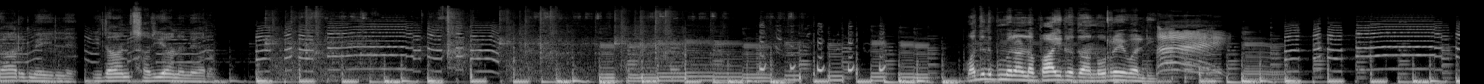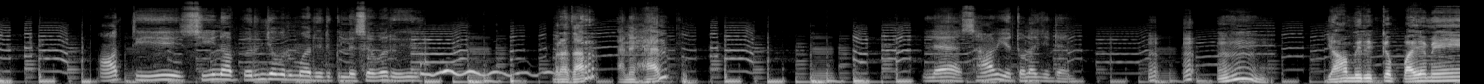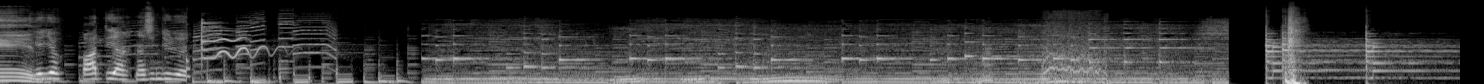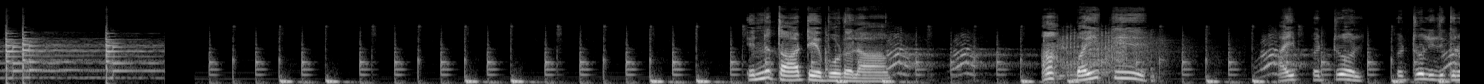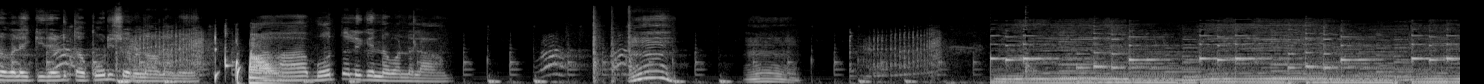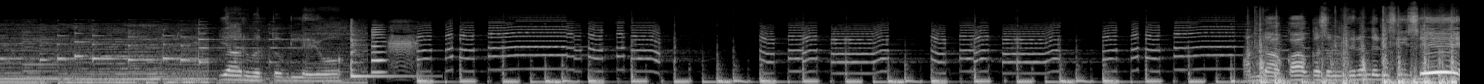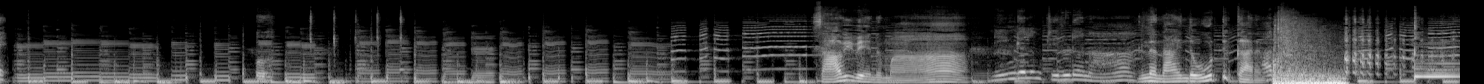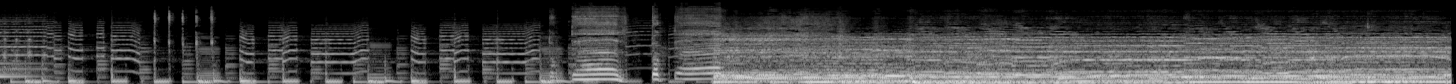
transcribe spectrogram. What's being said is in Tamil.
யாருமே இல்லை. இதான் சரியான நேரம். மதிலுக்கு மேலால பாயிரதான் ஒரே வழி ஆத்தி சீனா பெருஞ்சவர் மாதிரி இருக்குல்ல செவரு. பிரதர் அண்ட் ஹெல்ப் இல்ல சாவியை தொலைச்சிட்டேன் யாம் இருக்க பயமே ஐயோ பாத்தியா நசிஞ்சுடுவேன் என்ன தாட்டைய போடலாம்? ஆ பைக்கு. ஐ பெட்ரோல். பெட்ரோல் இருக்கிற விலைக்கு இதை எடுத்தா கோடீஸ்வரன் ஆகலாமே ஆஹா போத்தலுக்கு என்ன பண்ணலாம் ம். ம். யார் வெத்தவில்லையோ அண்டா காக்கசம் திறந்தடி சீசே. சாவி வேணுமா? நீங்களும் திருடனா? இல்ல நான் இந்த வீட்டுக்காரன். Doctor doctor.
